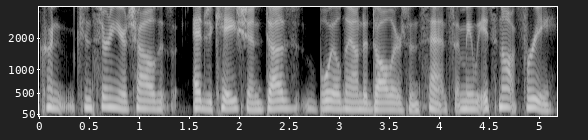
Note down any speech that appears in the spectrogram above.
con- concerning your child's education does boil down to dollars and cents. I mean, it's not free.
